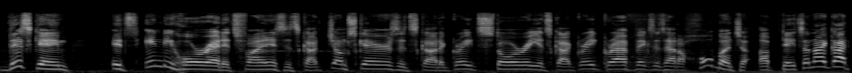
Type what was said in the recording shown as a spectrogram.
this game it's indie horror at its finest. It's got jump scares, it's got a great story, it's got great graphics, it's had a whole bunch of updates, and I got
